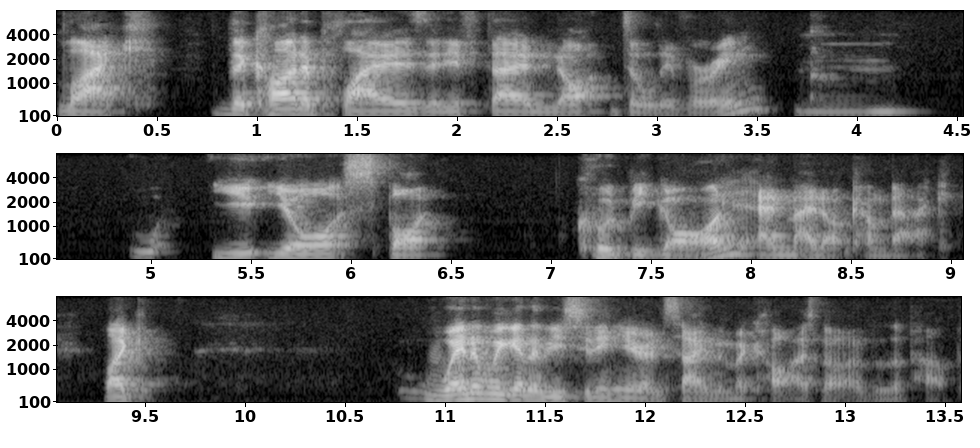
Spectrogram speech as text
Like the kind of players that if they're not delivering, Mm. you, your spot could be gone and may not come back. Like, when are we going to be sitting here and saying that McKay's not under the pump?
